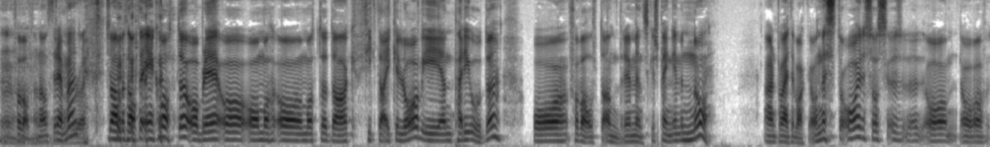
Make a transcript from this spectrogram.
eh, forvalterne hans, drev med. Right. Så han betalte 1,8 og, ble, og, og, og måtte da, fikk da ikke lov i en periode å forvalte andre menneskers penger. Men nå er han på vei tilbake. Og neste år så, og, og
